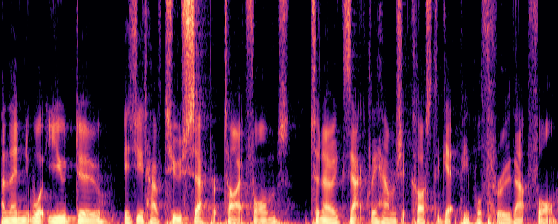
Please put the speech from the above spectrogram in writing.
and then what you'd do is you'd have two separate Typeforms to know exactly how much it costs to get people through that form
